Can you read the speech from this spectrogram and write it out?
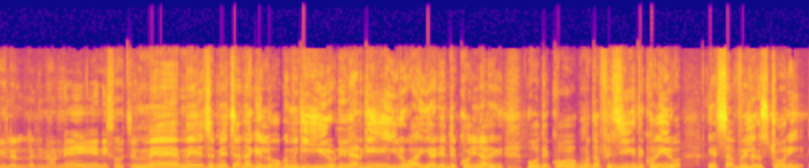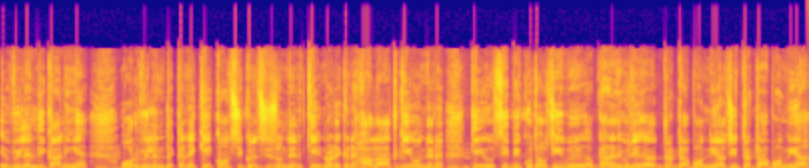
विलेन लगने होने नहीं सोचे मैं मैं में में चाहना कि लोग मिगी हीरो नहीं लैन कि हीरो आई है जी दिक्खो जी नारी वो देखो मतलब फिजीक दिक्खो hero it's a villain story ए विलन की कहानी है और विलन के कने के कॉन्सिक्वेंसेस होंगे के केह् नुहाड़े हालात के होंगे के उसी भी कुछ उसी कहने कुछ दड्डा पौंदियाँ उसी तट्टा पौंदियाँ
